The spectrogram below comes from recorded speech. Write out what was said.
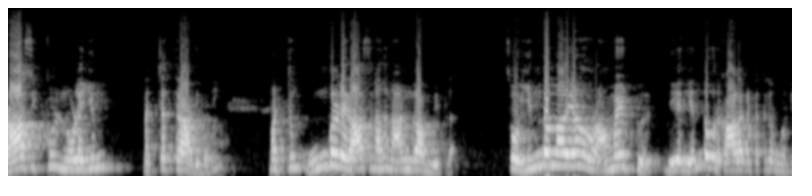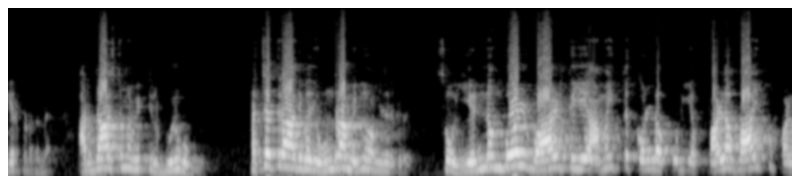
ராசிக்குள் நுழையும் நட்சத்திராதிபதி மற்றும் உங்களுடைய ராசிநாதன் நான்காம் வீட்டில். ஸோ இந்த மாதிரியான ஒரு அமைப்பு வேறு எந்த ஒரு காலகட்டத்திலும் உங்களுக்கு ஏற்பட்டதில்லை அர்த்தாஷ்டம வீட்டில் குருவும் நட்சத்திராதிபதி ஒன்றாம் வீட்டிலும் அமைஞ்சிருக்குது. ஸோ எண்ணம் போல் வாழ்க்கையை அமைத்து கொள்ளக்கூடிய பல வாய்ப்பு பல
